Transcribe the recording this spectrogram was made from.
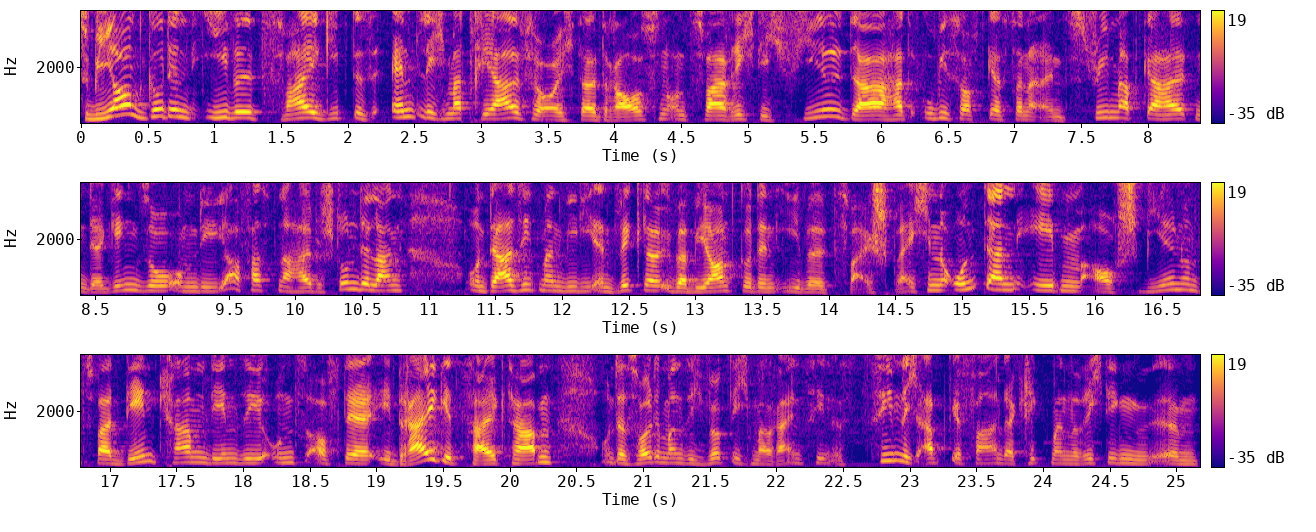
Zu Beyond Good and Evil 2 gibt es endlich Material für euch da draußen und zwar richtig viel. Da hat Ubisoft gestern einen Stream abgehalten, der ging so um die ja, fast eine halbe Stunde lang und da sieht man, wie die Entwickler über Beyond Good and Evil 2 sprechen und dann eben auch spielen. Und zwar den Kram, den sie uns auf der E3 gezeigt haben. Und das sollte man sich wirklich mal reinziehen. Ist ziemlich abgefahren. Da kriegt man ein richtigen ähm,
